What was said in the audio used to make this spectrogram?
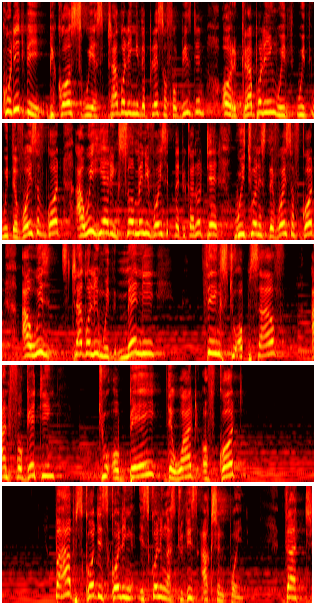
could it be because we are struggling in the place of obedience or grappling with, with, with the voice of God? Are we hearing so many voices that we cannot tell which one is the voice of God? Are we struggling with many things to observe and forgetting to obey the word of God? Perhaps God is calling, is calling us to this action point that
